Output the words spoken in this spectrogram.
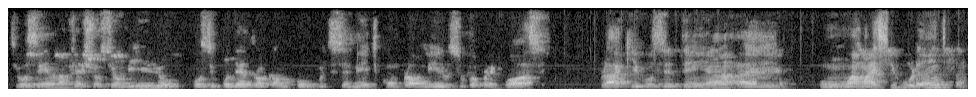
se você ainda não fechou seu milho, ou se puder trocar um pouco de semente, comprar um milho super precoce, para que você tenha é, uma mais segurança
